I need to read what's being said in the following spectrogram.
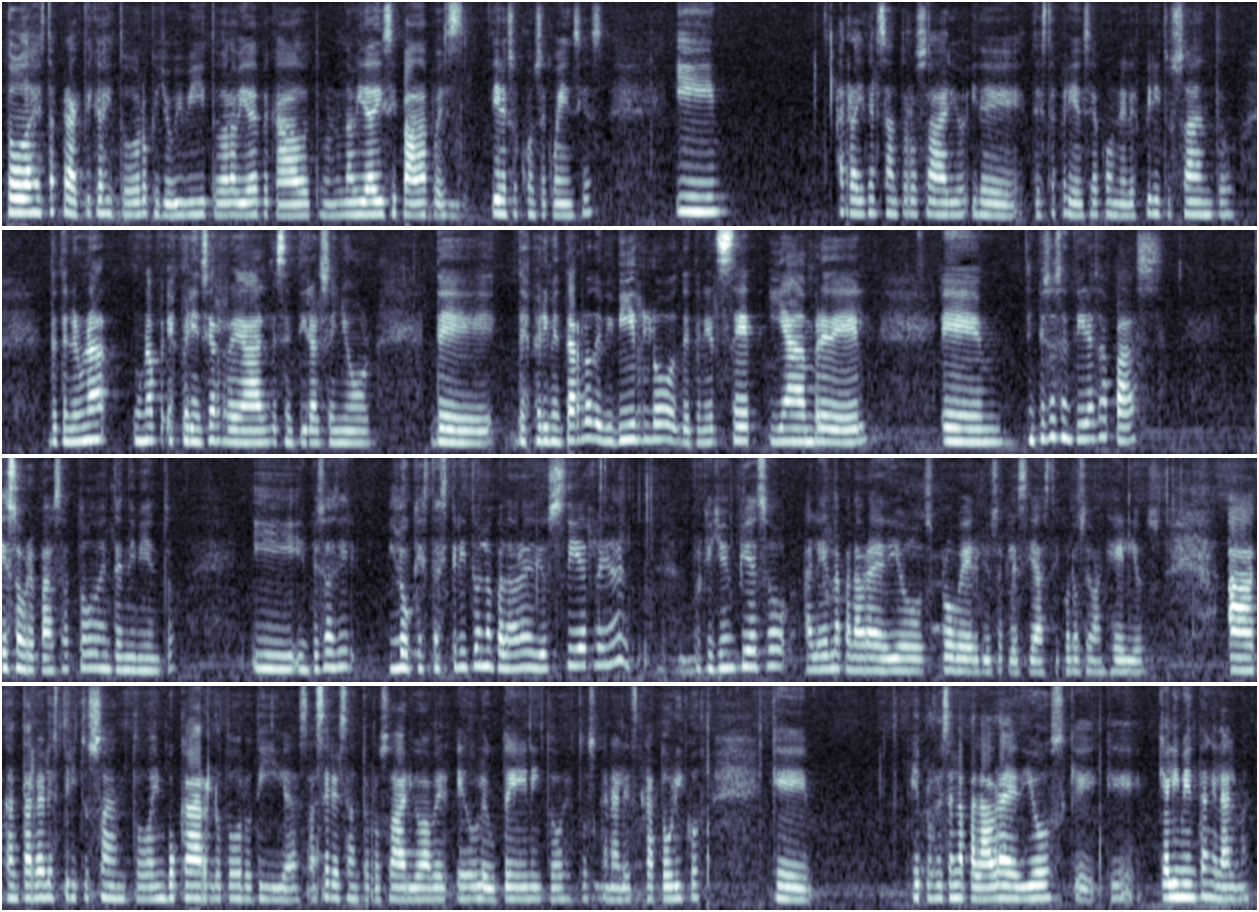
todas estas prácticas y todo lo que yo viví, toda la vida de pecado, toda una vida disipada pues tiene sus consecuencias y a raíz del Santo Rosario y de esta experiencia con el Espíritu Santo, de tener una, experiencia real, de sentir al Señor, de, experimentarlo, de vivirlo, de tener sed y hambre de Él, em, empiezo a sentir esa paz que sobrepasa todo entendimiento y, empiezo a decir, lo que está escrito en la palabra de Dios sí es real, porque yo empiezo a leer la palabra de Dios, proverbios eclesiásticos, los evangelios, a cantarle al Espíritu Santo, a invocarlo todos los días, a hacer el Santo Rosario, a ver EWTN y todos estos canales católicos que, profesan la palabra de Dios, que, alimentan el alma.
